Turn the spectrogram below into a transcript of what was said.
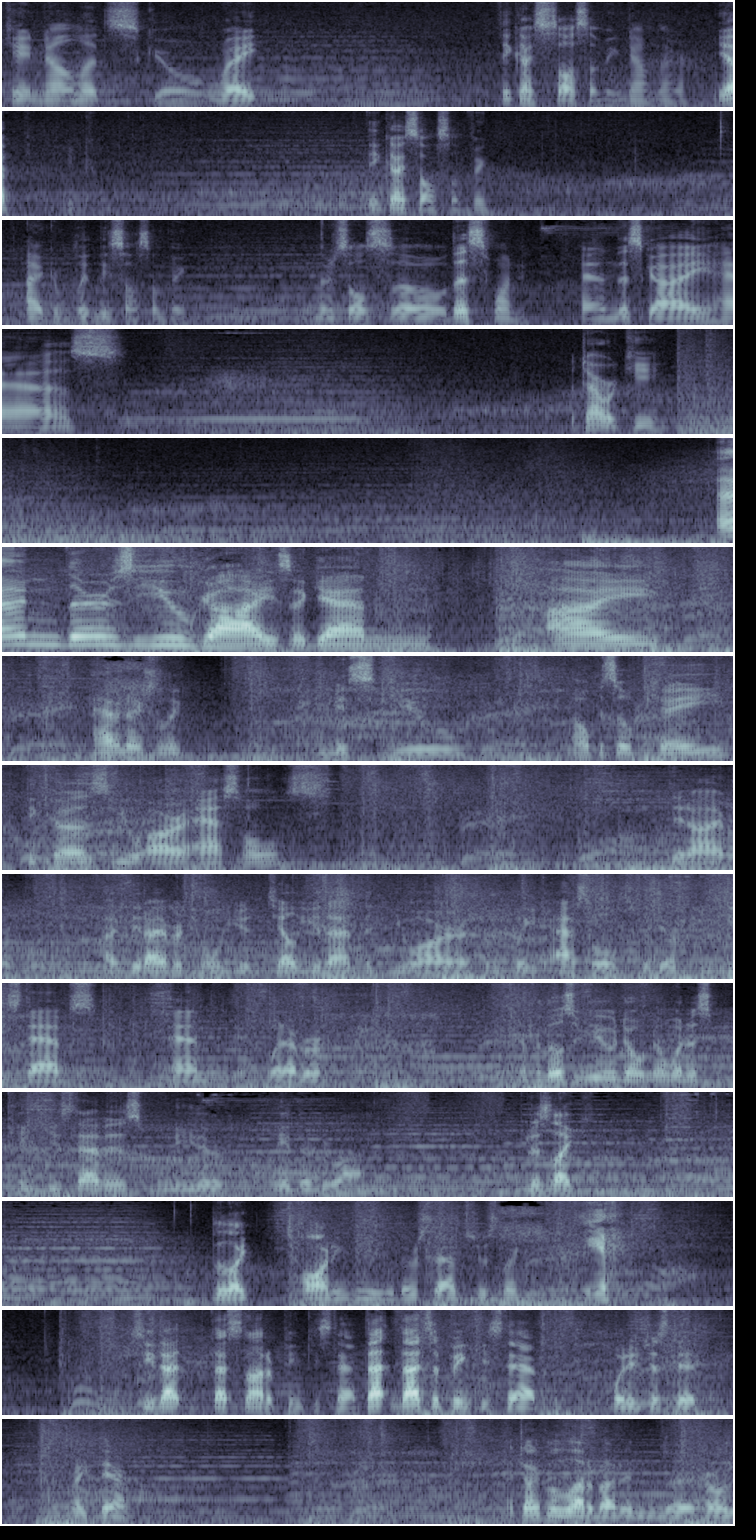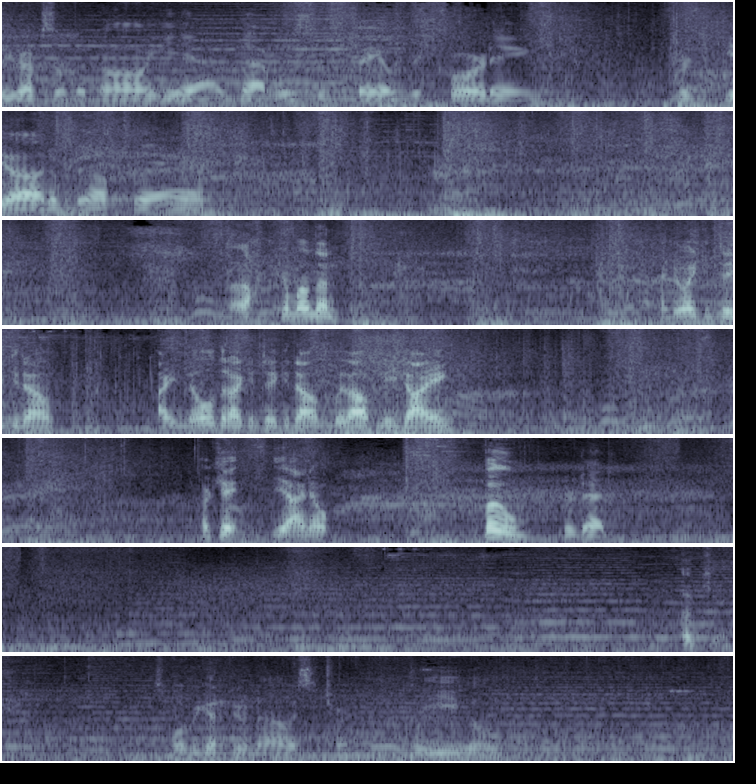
Okay, now let's go. Wait. I think I saw something down there. Yep. I think I saw something. I completely saw something. There's also this one. And this guy has a tower key. And there's you guys again. I haven't actually missed you. I hope it's okay because you are assholes. Did I uh, did I ever told you tell you that that you are complete assholes with your pinky stabs and yeah, whatever? And for those of you who don't know what a pinky stab is, neither neither do I. Just like they're like taunting you with their stabs, just like. Eh. See that that's not a pinky stab. That that's a pinky stab. What it just did, right there talked a lot about it in the earlier episode, but oh yeah, that was a failed recording. Forgot about that. Ugh, come on then. I know I can take you down. I know that I can take you down without me dying. Okay, yeah, I know. Boom! You're dead. Okay. So what we gotta do now is to turn the wheel.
